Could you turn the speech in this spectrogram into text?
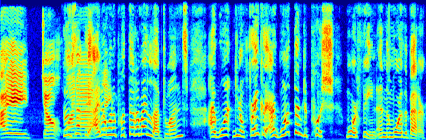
I don't No, want exactly. I don't want to put that on my loved ones. I want, you know, frankly, I want them to push morphine, and the more the better.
